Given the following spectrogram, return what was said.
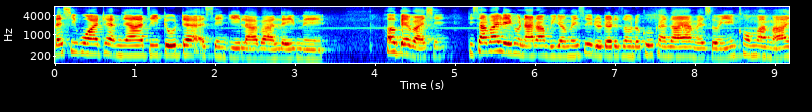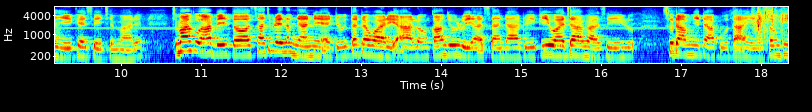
လက်ရှိဘဝထက်အများကြီးတိုးတက်အဆင်ပြေလာပါလိမ့်မယ်။ဟုတ်ကဲ့ပါရှင်ဒီစာပိုက်လေးကိုနားထောင်ပြီးတော့မိတ်ဆွေတို့တစ်စုံတစ်ခုခံစားရမယ်ဆိုရင်ခွန်မတ်မှာရေးခဲ့စေချင်ပါတယ်ကျမကိုအပ်ပြီးတော့စာချပရိသတ်များနဲ့အတူတတ္တဝါတွေအားလုံးကောင်းကျိုးလူရစန္ဒာတွေပြေဝကြပါစေလို့ဆုတောင်းမေတ္တာပို့သရင်သုံးထိ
